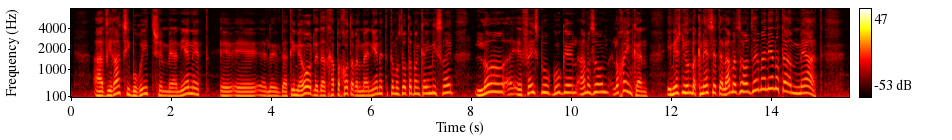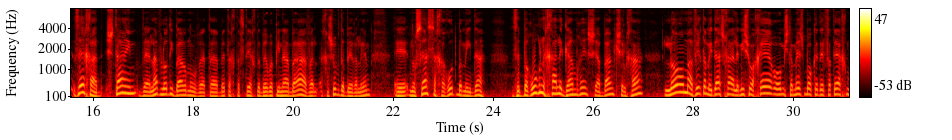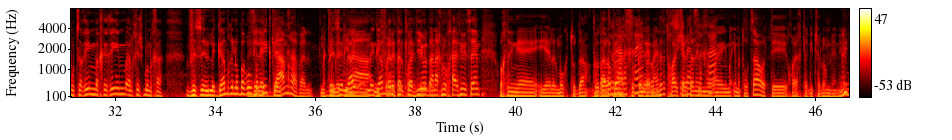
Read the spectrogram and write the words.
האווירה הציבורית שמעניינת אה, אה, לדעתי מאוד, לדעתך פחות, אבל מעניינת את המוסדות הבנקאיים בישראל. לא, אה, פייסבוק, גוגל, אמזון, לא חיים כאן. אם יש דיון בכנסת על אמזון, זה מעניין אותם מעט. זה אחד. שתיים, ועליו לא דיברנו, ואתה בטח תבטיח לדבר בפינה הבאה, אבל חשוב לדבר עליהם, נושא הסחרות במידע. זה ברור לך לגמרי שהבנק שלך לא מעביר את המידע שלך למישהו אחר, או משתמש בו כדי לפתח מוצרים אחרים על חשבונך. וזה לגמרי לא ברור בביג טק. זה לגמרי, אבל מתאים לפינה נפרדת על פרטיות, אנחנו חייבים לסיים. עורכת הדין יעל אלמוג, תודה. תודה רבה. תודה לכם. את יכולה להישאר איתנו אם את רוצה, או את יכולה ללכת להגיד שלום לנילי.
